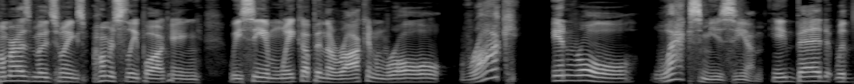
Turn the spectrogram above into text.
Homer has mood swings. Homer's sleepwalking. We see him wake up in the rock and roll rock and roll wax museum in bed with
